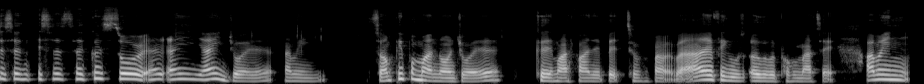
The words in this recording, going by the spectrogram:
it's a, it's it's a good story. I, I I enjoy it. I mean, some people might not enjoy it because they might find it a bit too problematic, but I don't think it was overly problematic. I mean,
